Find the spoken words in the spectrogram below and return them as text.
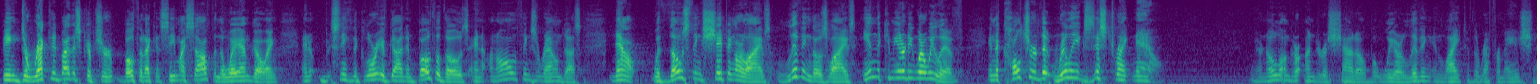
being directed by the scripture, both that I can see myself and the way I'm going, and seeing the glory of God in both of those and on all the things around us. Now, with those things shaping our lives, living those lives in the community where we live, in the culture that really exists right now, we are no longer under a shadow, but we are living in light of the Reformation,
